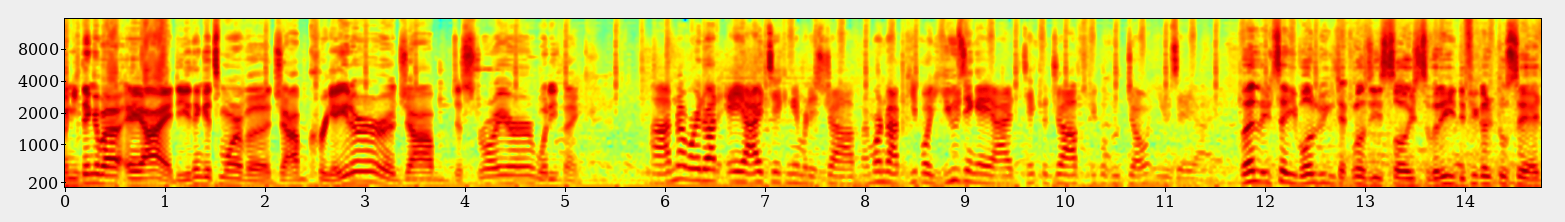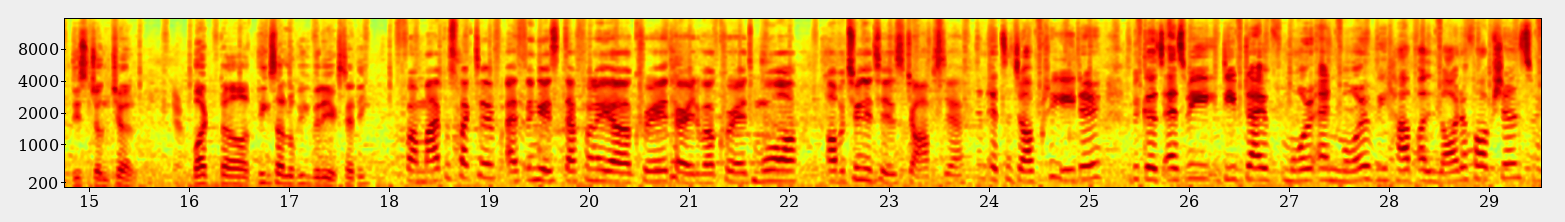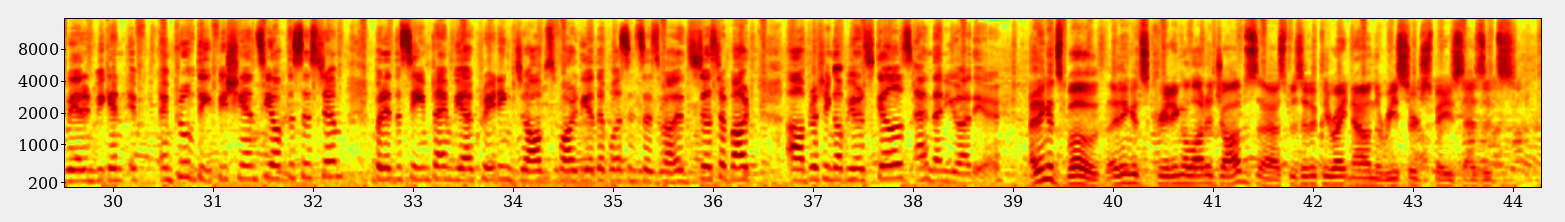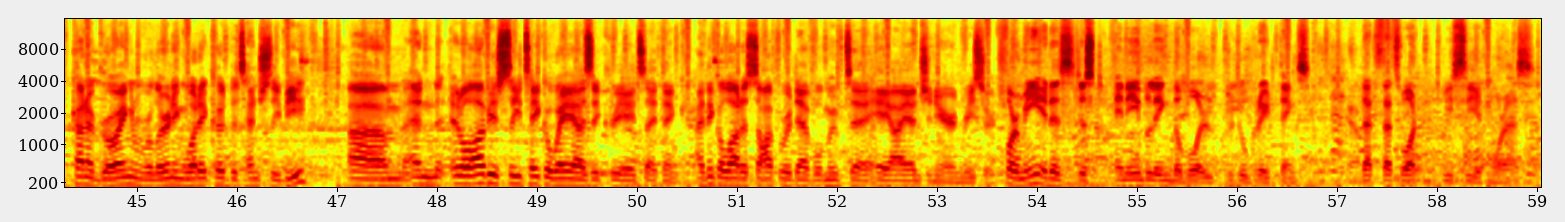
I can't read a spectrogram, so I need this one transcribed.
When you think about AI, do you think it's more of a job creator or a job destroyer? What do you think? Uh, I'm not worried about AI taking anybody's job. I'm worried about people using AI to take the jobs of people who don't use AI. Well, it's a evolving technology, so it's very difficult to say at this juncture. Yeah. But uh, things are looking very exciting. From my perspective, I think it's definitely a creator. It will create more opportunities, jobs, yeah. It's a job creator because as we deep dive more and more, we have a lot of options wherein we can improve the efficiency of the system, but at the same time, we are creating jobs for the other persons as well. It's just about uh, brushing up your skills and then you are there. I think it's both. I think it's creating a lot of jobs, uh, specifically right now in the research space as it's kind of growing and we're learning what it could potentially be. Um, and it'll obviously take away as it creates, I think. I think a lot of software dev will move to AI engineer and research. For me, it is just enabling the world to do great things. That's, that's what we see it more as.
